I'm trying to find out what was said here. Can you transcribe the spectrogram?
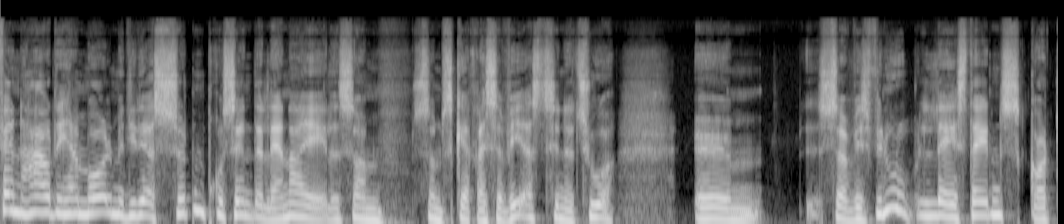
FN har jo det her mål med de der 17 procent af landarealet, som, som skal reserveres til natur. Øhm, så hvis vi nu lagde statens godt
